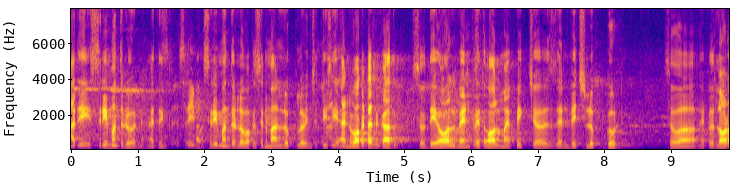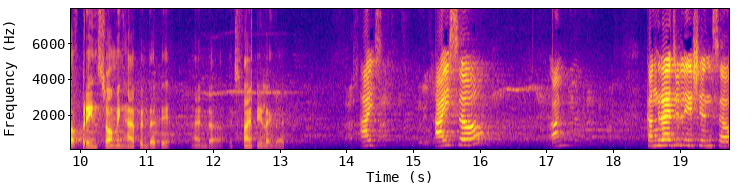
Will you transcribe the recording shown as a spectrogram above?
అది శ్రీమంతుడు అండి ఐ థింక్ శ్రీమంతుడు. శ్రీమంతుడిలో ఒక సినిమా లుక్లో నుంచి తీసి అండ్ ఒకటని కాదు. So they all went with all my pictures and which look good so it was lot of brainstorming happen that day and it's finally like that Hi, hi, sir. I'm Congratulations, sir.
